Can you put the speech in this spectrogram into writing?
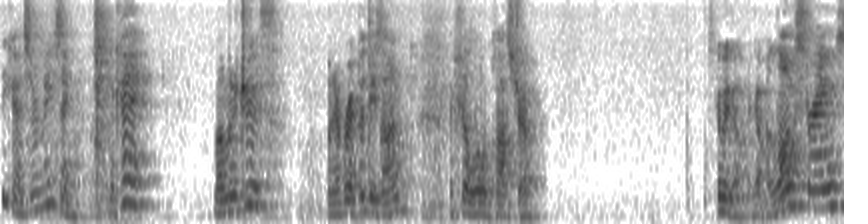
You guys are amazing. Okay, moment of truth. Whenever I put these on, I feel a little claustro. Here we go. I got my long strings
